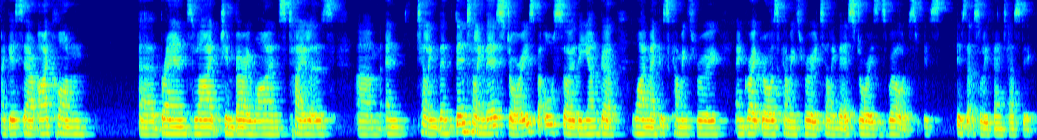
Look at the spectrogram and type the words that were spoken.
I guess, our icon uh, brands like Jim Barry Wines, Taylor's, um, and telling them, them telling their stories, but also the younger winemakers coming through and great growers coming through telling their stories as well. It's, it's, it's absolutely fantastic.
